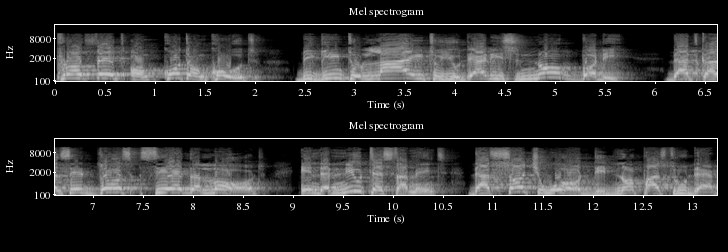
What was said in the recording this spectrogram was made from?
prophet on quote unquote begin to lie to you. There is nobody that can say, thus saith the Lord in the New Testament that such word did not pass through their,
